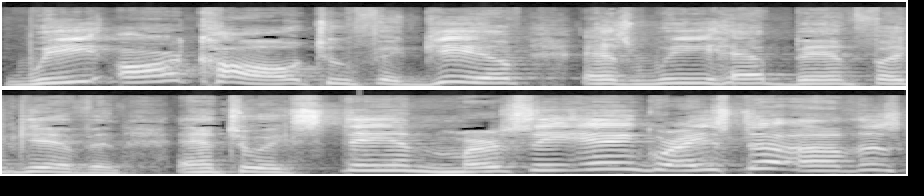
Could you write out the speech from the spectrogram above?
We are called to forgive as we have been forgiven and to extend mercy and grace to others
